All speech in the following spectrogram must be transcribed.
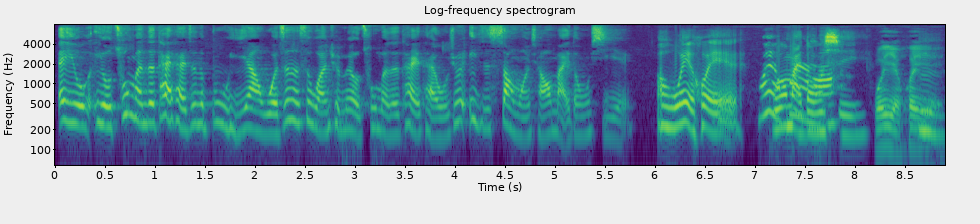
哎，有有出门的太太真的不一样，我真的是完全没有出门的太太，我就一直上网想要买东西哎。哦，我也会耶，我也会、啊、我买东西，我也会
